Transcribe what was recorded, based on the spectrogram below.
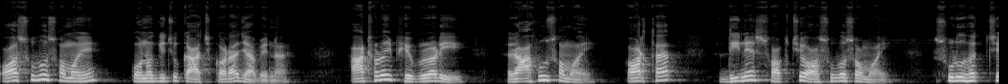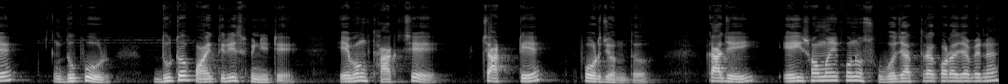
অশুভ সময়ে কোনো কিছু কাজ করা যাবে না। আঠেরোই ফেব্রুয়ারি রাহু সময়। অর্থাৎ দিনের সবচেয়ে অশুভ সময়। শুরু হচ্ছে দুপুর দুটো পঁয়ত্রিশ মিনিটে এবং থাকছে চারটে পর্যন্ত। কাজেই এই সময়ে কোনো শুভযাত্রা করা যাবে না,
